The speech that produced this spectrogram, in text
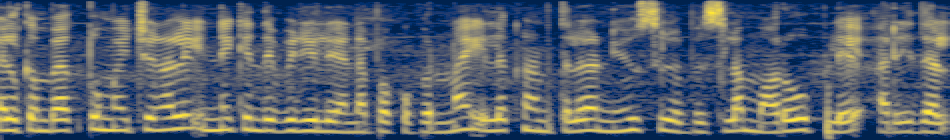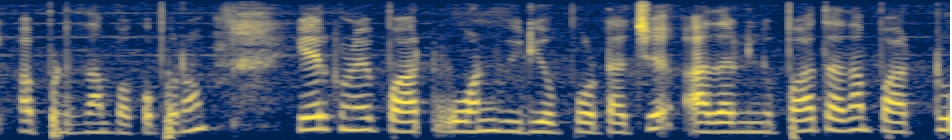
Welcome back to my channel இன்றைக்கி இந்த வீடியோவில் என்ன பார்க்க போகிறோம்னா இலக்கணத்தில் நியூ சிலபஸில் மரோப்ளே அறிதல் அப்படி தான் பார்க்க போகிறோம் ஏற்கனவே பார்ட் ஒன் வீடியோ போட்டாச்சு. அதை நீங்கள் பார்த்தா தான் பார்ட் டூ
